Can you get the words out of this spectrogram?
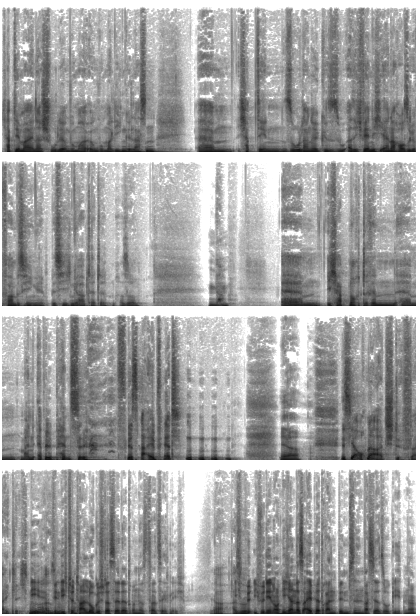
ich habe den mal in der Schule irgendwo mal irgendwo mal liegen gelassen. Ähm, ich habe den so lange gesucht, also ich wäre nicht eher nach Hause gefahren, bis ich ihn, bis ich ihn gehabt hätte. Also mhm. ja. Ähm, ich habe noch drin ähm, meinen Apple Pencil fürs iPad. ja. Ist ja auch eine Art Stift eigentlich. Ne? Nee, also, finde ich total logisch, dass er da drin ist tatsächlich. Ja, also ich, würde ihn auch nicht an das iPad ranbimseln, was ja so geht, ne?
